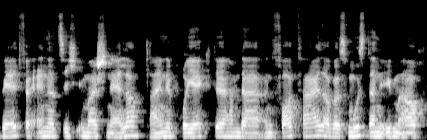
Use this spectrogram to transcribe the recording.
Welt verändert sich immer schneller. Kleine Projekte haben da einen Vorteil, aber es muss dann eben auch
